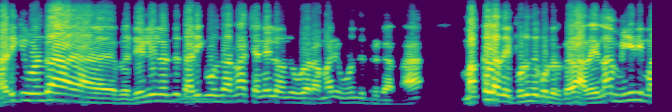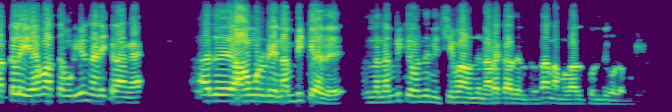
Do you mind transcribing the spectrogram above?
தடிக்கு விழுந்தா டெல்லியில இருந்து தடிக்கு விழுந்தாருன்னா சென்னையில வந்து விழுற மாதிரி விழுந்துட்டு இருக்காருன்னா மக்கள் அதை புரிந்து கொண்டிருக்காரு? அதையெல்லாம் மீறி மக்களை ஏமாத்த முடியும்னு நினைக்கிறாங்க. அது அவங்களுடைய நம்பிக்கை அது. அந்த நம்பிக்கை வந்து நிச்சயமா வந்து நடக்காதுன்றதான் நம்மளால புரிந்து கொள்ள முடியும்.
